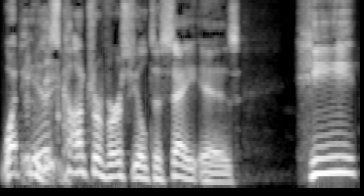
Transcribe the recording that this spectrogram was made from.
What is controversial to say is he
